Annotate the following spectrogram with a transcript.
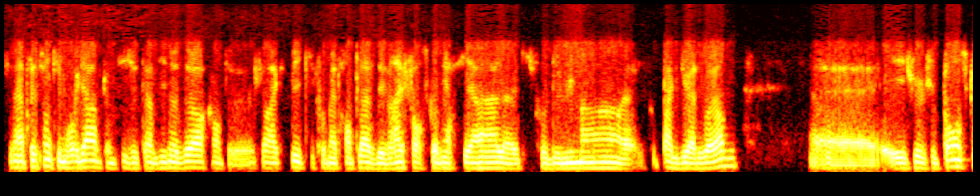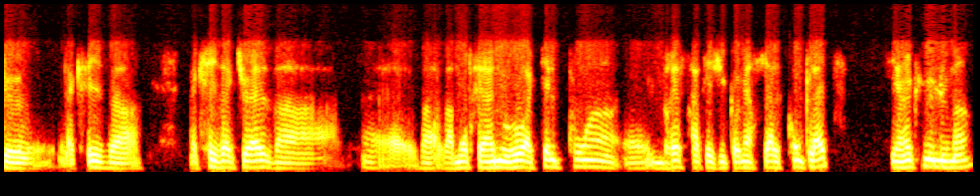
j'ai l'impression qu'ils me regardent comme si j'étais un dinosaure quand euh, je leur explique qu'il faut mettre en place des vraies forces commerciales, euh, qu'il faut de l'humain, euh, ne faut pas que du AdWords. et je, pense que la crise, actuelle va, montrer à nouveau à quel point une vraie stratégie commerciale complète, qui inclut l'humain,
